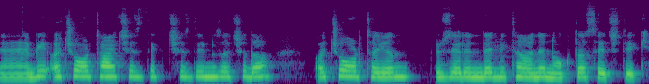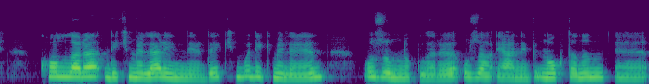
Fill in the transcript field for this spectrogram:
Ee, bir açı ortay çizdik. Çizdiğimiz açıda açı ortayın üzerinde bir tane nokta seçtik. Kollara dikmeler indirdik. Bu dikmelerin uzunlukları, uza yani noktanın e,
